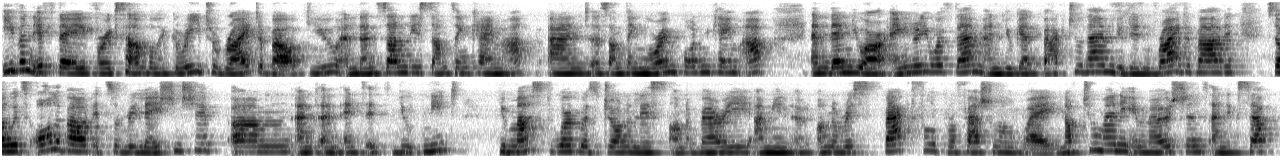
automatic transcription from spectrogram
even if they, for example, agree to write about you and then suddenly something came up and uh, something more important came up, and then you are angry with them and you get back to them, you didn't write about it. So it's all about it's a relationship, um, and and and it, you need you must work with journalists on a very, I mean, uh, on a respectful, professional way. Not too many emotions, and accept.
